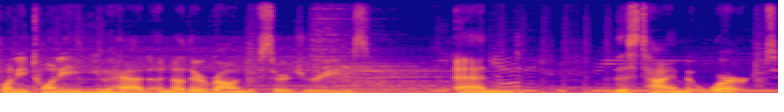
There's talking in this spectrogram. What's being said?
2020, you had another round of surgeries, and this time it worked.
